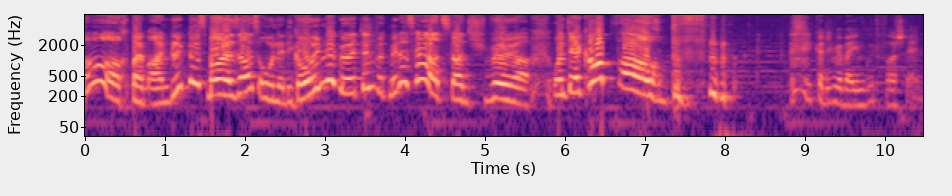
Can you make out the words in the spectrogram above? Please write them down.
Ach, beim Anblick des Ballsaals ohne die goldene Göttin wird mir das Herz ganz schwer. Und der Kopf auch. Pff. Könnte ich mir bei ihm gut vorstellen.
